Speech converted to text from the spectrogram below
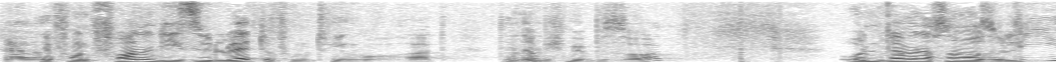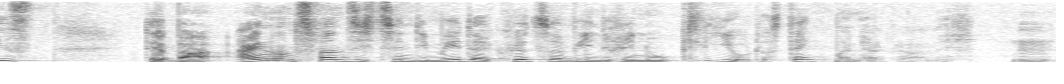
Ja. der von vorne die Silhouette vom Twingo hat. Den habe ich mir besorgt. Und wenn man das nochmal so liest, der war 21 Zentimeter kürzer wie ein Renault Clio. Das denkt man ja gar nicht. Hm.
